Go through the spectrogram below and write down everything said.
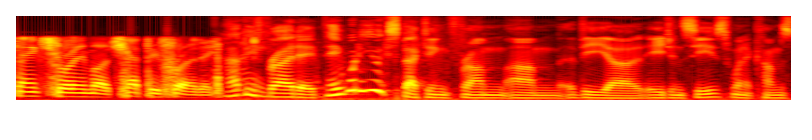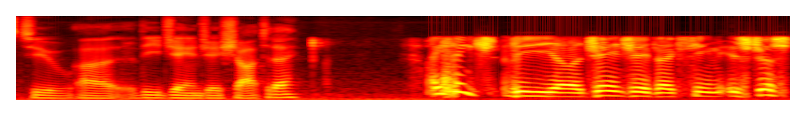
Thanks very much. Happy Friday. Happy Friday. Hey, what are you expecting from um, the uh, agencies when it comes to uh, the J and J shot today? I think the uh, J and J vaccine is just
